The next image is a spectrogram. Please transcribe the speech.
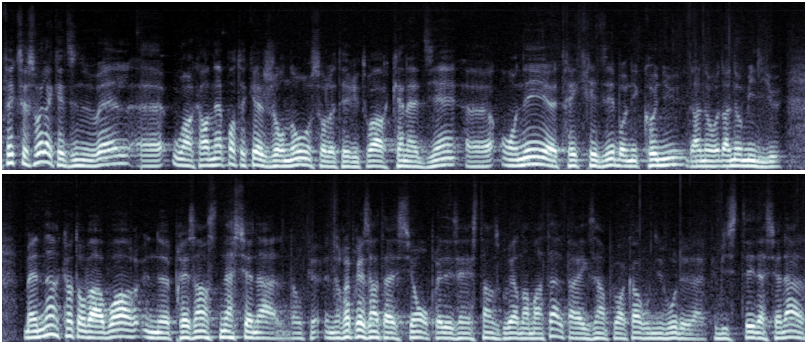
fait, que ce soit l'Acadie Nouvelle euh, ou encore n'importe quel journal sur le territoire canadien, euh, on est euh, très crédible, on est connu dans nos, dans nos, milieux. Maintenant, quand on va avoir une présence nationale, donc une représentation auprès des instances gouvernementales, par exemple, ou encore au niveau de la publicité nationale,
